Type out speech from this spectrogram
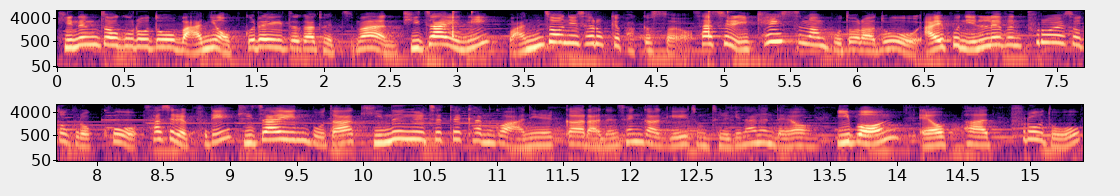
기능적으로도 많이 업그레이드가 됐지만 디자인이 완전히 새롭게 바뀌었어요. 사실 이 케이스만 보더라도 아이폰 11 프로에서도 그렇고 사실 애플이 디자인보다 기능을 채택한 거 아닐까라는 생각이 좀 들긴 하는데요. 이번 에어팟 프로도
